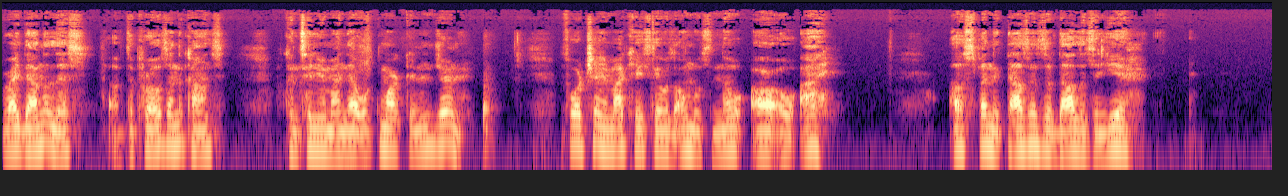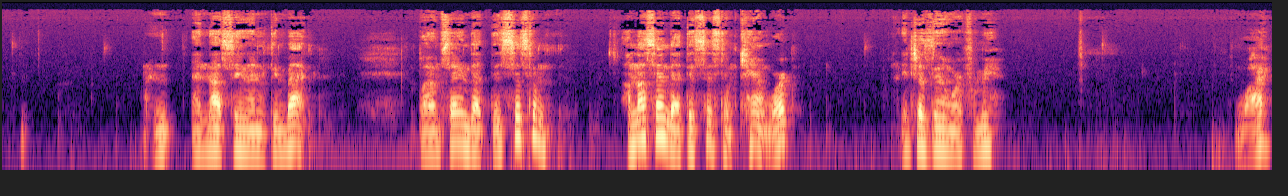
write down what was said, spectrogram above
write down the list of the pros and the cons of continuing my network marketing journey. Fortunately, in my case, there was almost no ROI. I was spending thousands of dollars a year and not seeing anything back. But I'm saying that this system, I'm not saying that this system can't work. It just didn't work for me. Why?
